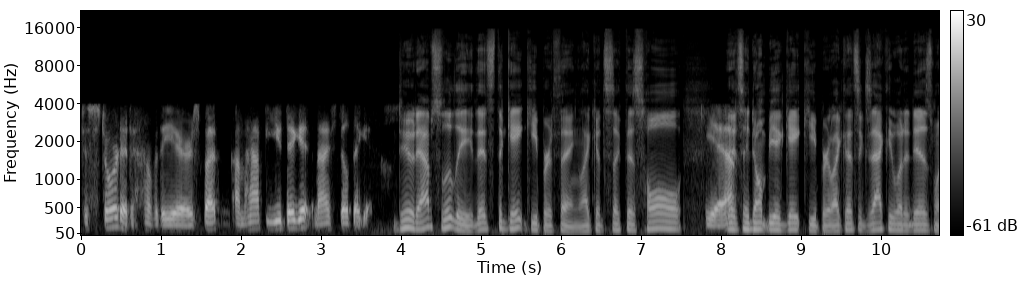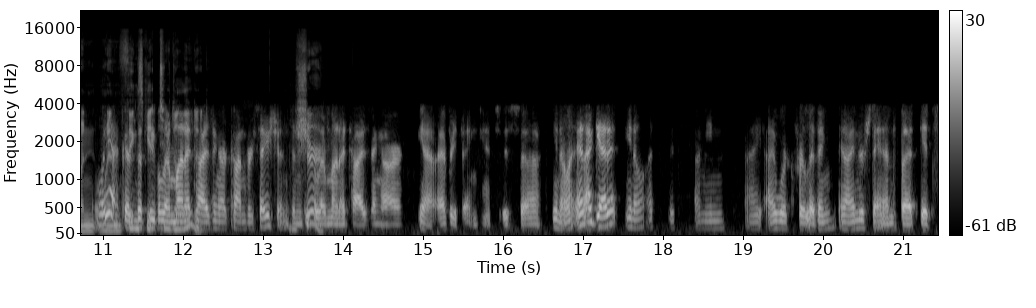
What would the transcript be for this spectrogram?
distorted over the years. But I'm happy you dig it and I still dig it. dude, absolutely. It's the gatekeeper thing. Like it's like this whole. Yeah. They say don't be a gatekeeper. Like that's exactly what it is when Well, when yeah, things get people are diluted. monetizing our conversations, and Sure. people are monetizing our, you know, everything. It's, it's uh, you know, and I get it. You know, it's, it's, I mean, I, I work for a living, and I understand, but it's,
